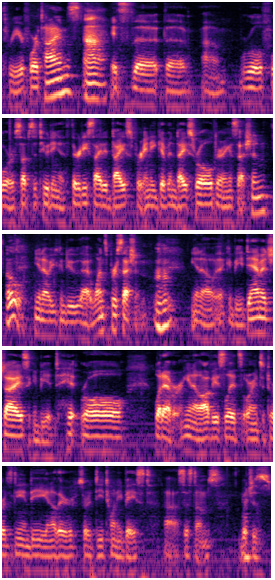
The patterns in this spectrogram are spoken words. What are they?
three or four times. Ah. It's the the um, rule for substituting a 30 sided dice for any given dice roll during a session. Oh. You know, you can do that once per session. hmm You know, it can be damage dice, it can be a hit roll, whatever. You know, obviously it's oriented towards D and D and other sort of D20 based uh, systems, which is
